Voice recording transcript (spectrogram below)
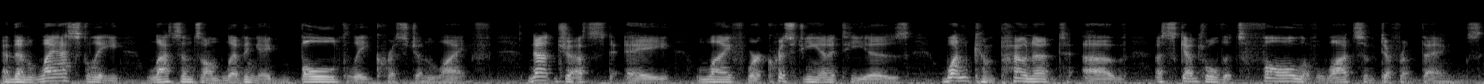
And then lastly, lessons on living a boldly Christian life not just a life where Christianity is one component of a schedule that's full of lots of different things.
